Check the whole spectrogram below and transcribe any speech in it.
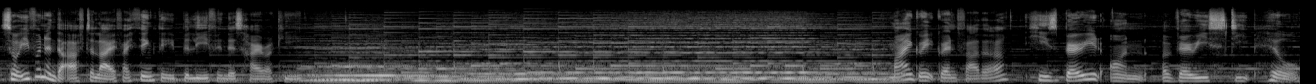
So even in the afterlife, I think they believe in this hierarchy. My great grandfather, he's buried on a very steep hill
